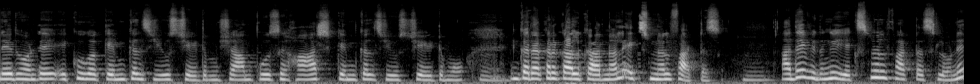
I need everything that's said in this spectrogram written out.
లేదు అంటే ఎక్కువగా కెమికల్స్ యూస్ చేయటం షాంపూస్ హార్ష్ కెమికల్స్ యూస్ చేయటము ఇంకా రకరకాల కారణాలు ఎక్స్టర్నల్ ఫ్యాక్టర్స్. అదేవిధంగా ఎక్స్టర్నల్ ఫ్యాక్టర్స్లోనే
